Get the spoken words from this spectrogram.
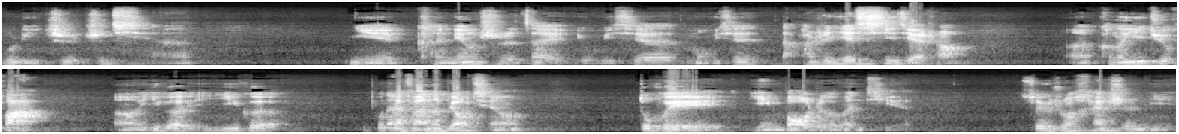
不理智之前，你肯定是在有一些某一些，哪怕是一些细节上，呃，可能一句话，呃，一个一个不耐烦的表情，都会引爆这个问题。所以说，还是你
